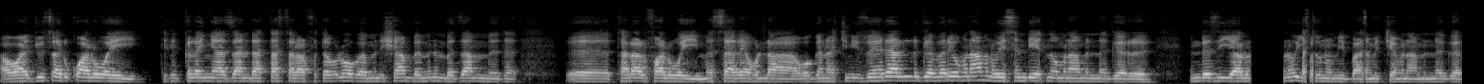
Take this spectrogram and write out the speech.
አዋጁ ጸድቋል ወይ? ትክክለኛ እዛ እንዳታስተላልፉ ተብሎ በምንሻም በምንም በዛም ተላልፏል ወይ? መሳሪያ ሁላ ወገናችን ይዞ ይሄዳል ገበሬው ምናምን ወይስ እንዴት ነው ምናምን ነገር። እንደዚህ እያሉ ነው ነው የሚባል ሰምቼ ምናምን ነገር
